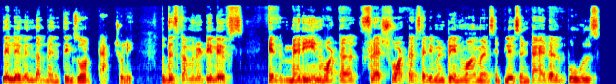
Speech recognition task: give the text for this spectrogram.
they live in the benthic zone actually. So this community lives in marine water, freshwater sedimentary environments. It lives in tidal pools,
